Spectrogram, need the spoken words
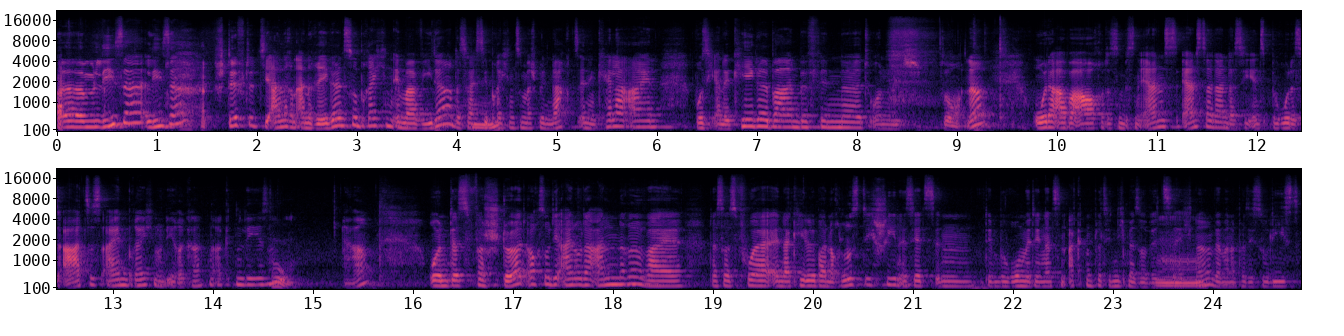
ähm, Lisa, Lisa stiftet die anderen an, Regeln zu brechen, immer wieder. Das heißt, sie brechen zum Beispiel nachts in den Keller ein, wo sich eine Kegelbahn befindet und so, ne? Oder aber auch, das ist ein bisschen ernst, ernster dann, dass sie ins Büro des Arztes einbrechen und ihre Krankenakten lesen. Oh. Ja. Und das verstört auch so die ein oder andere, weil das, was vorher in der Kegelbahn noch lustig schien, ist jetzt in dem Büro mit den ganzen Akten plötzlich nicht mehr so witzig, ne? wenn man dann plötzlich so liest,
